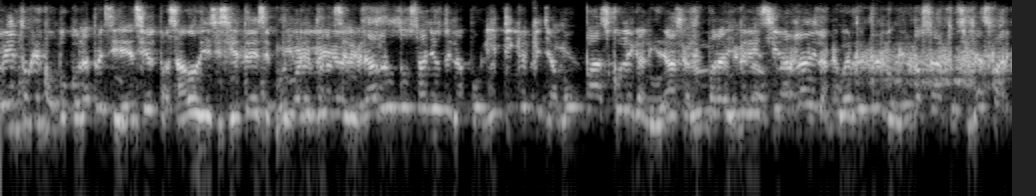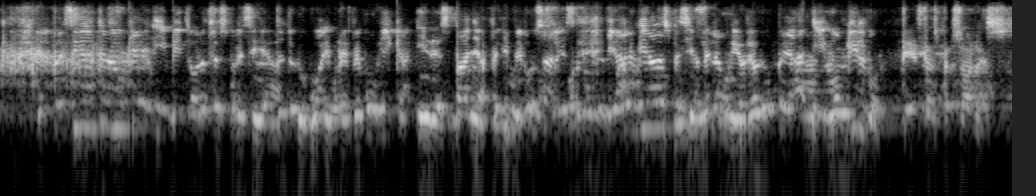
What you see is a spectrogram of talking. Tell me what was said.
evento que convocó la presidencia el pasado 17 de septiembre para celebrar los dos años de la política que llamó paz con legalidad, para diferenciarla del acuerdo entre el gobierno Santos y las FARC, el presidente Duque invitó a los expresidentes de Uruguay, Pepe Mujica, y de España, Felipe González, y al enviado especial de la Unión Europea, Ivo Gilmore. De estas personas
